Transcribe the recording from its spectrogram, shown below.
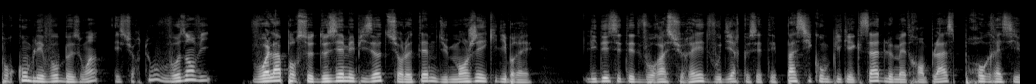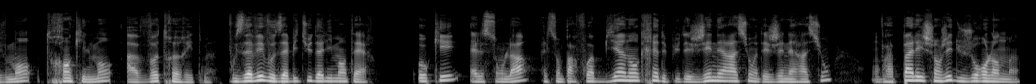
pour combler vos besoins et surtout vos envies. Voilà pour ce deuxième épisode sur le thème du manger équilibré. L'idée c'était de vous rassurer et de vous dire que c'était pas si compliqué que ça de le mettre en place progressivement, tranquillement, à votre rythme. Vous avez vos habitudes alimentaires. Ok, elles sont là, elles sont parfois bien ancrées depuis des générations et des générations, on va pas les changer du jour au lendemain.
